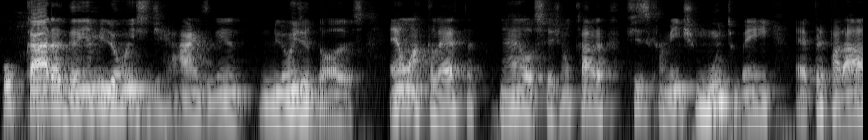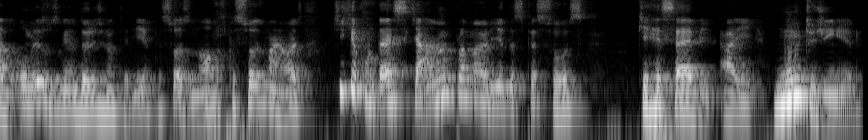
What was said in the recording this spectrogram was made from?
o cara ganha milhões de reais, ganha milhões de dólares, é um atleta, né? ou seja, é um cara fisicamente muito bem é, preparado, ou mesmo os ganhadores de loteria, pessoas novas, pessoas maiores. O que, que acontece que a ampla maioria das pessoas que recebe aí muito dinheiro,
